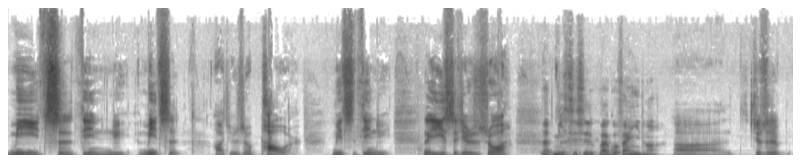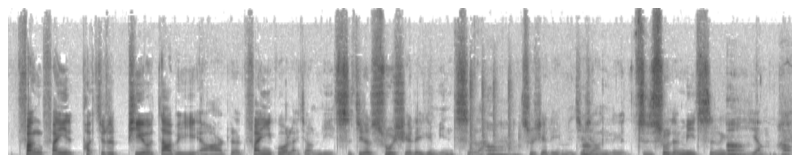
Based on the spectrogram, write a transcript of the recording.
幂次定律。幂次啊，就是说 power 幂次定律，那意思就是说，呃，幂次是外国翻译的吗？呃，就是。翻翻译就是 P O W E R 的翻译过来叫幂次，就是数学的一个名词了。哦，数学的一个名词，就像那个指数的幂次那个一样。好，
